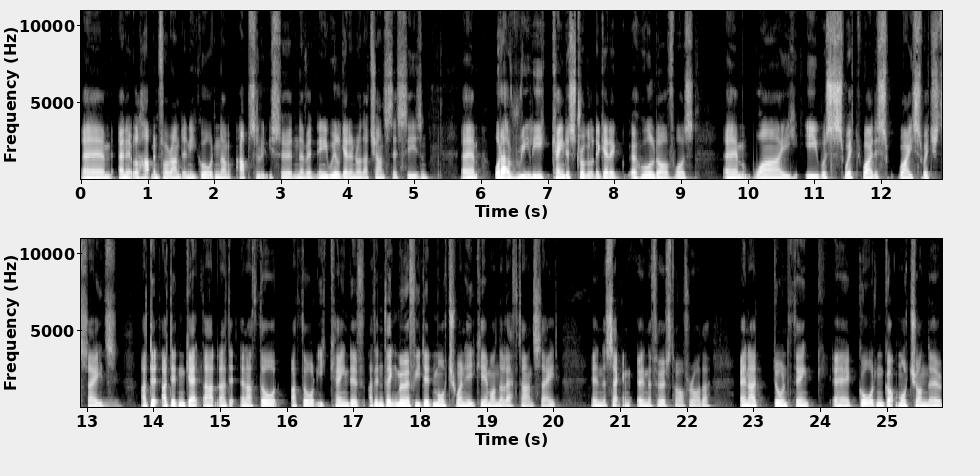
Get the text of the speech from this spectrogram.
Um, and it will happen for Anthony Gordon. I'm absolutely certain of it. And he will get another chance this season. Um, what I really kind of struggled to get a, a hold of was um, why he was switched, why this, why he switched sides. I did, I didn't get that, I and I thought, I thought he kind of, I didn't think Murphy did much when he came on the left hand side in the second, in the first half rather, and I don't think uh, Gordon got much on the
